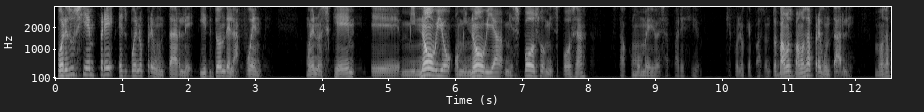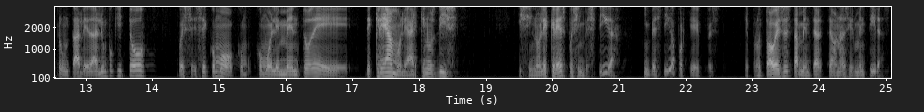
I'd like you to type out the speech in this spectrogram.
Por eso siempre es bueno preguntarle, ir donde la fuente. Bueno, es que eh, mi novio o mi novia, mi esposo, mi esposa, está como medio desaparecido. ¿Qué fue lo que pasó? Entonces vamos, vamos a preguntarle, vamos a preguntarle, darle un poquito, pues ese como, como elemento de, de creámosle, a ver qué nos dice. Y si no le crees, pues investiga, investiga, porque pues de pronto a veces también te, van a decir mentiras.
